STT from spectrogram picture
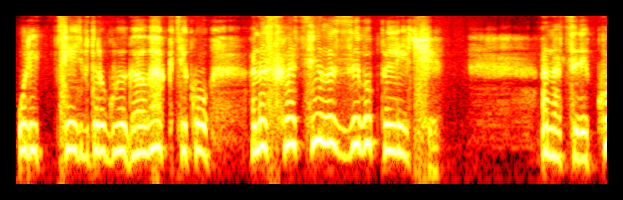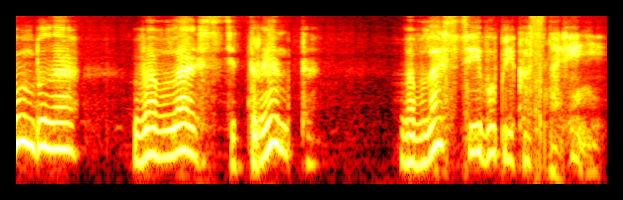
улететь в другую галактику, она схватилась за его плечи. Она целиком была во власти Трента, во власти его прикосновений.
